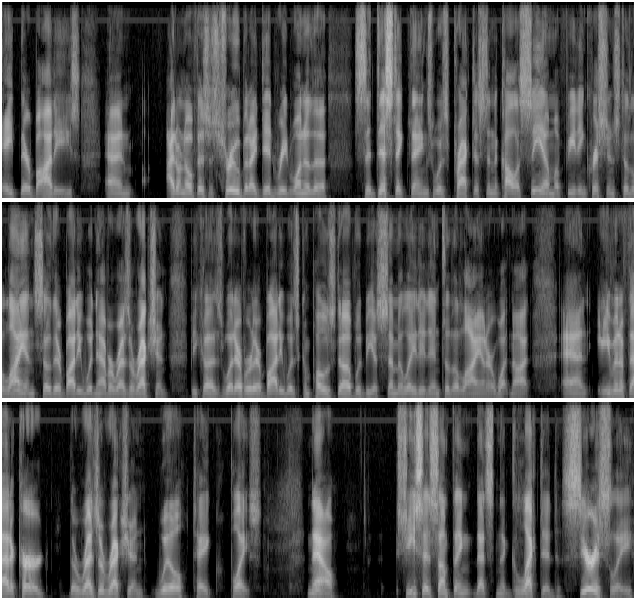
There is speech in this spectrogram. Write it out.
ate their bodies, and I don't know if this is true, but I did read one of the sadistic things was practiced in the Colosseum of feeding Christians to the lions so their body wouldn't have a resurrection because whatever their body was composed of would be assimilated into the lion or whatnot. And even if that occurred, the resurrection will take place. Now, she says something that's neglected seriously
